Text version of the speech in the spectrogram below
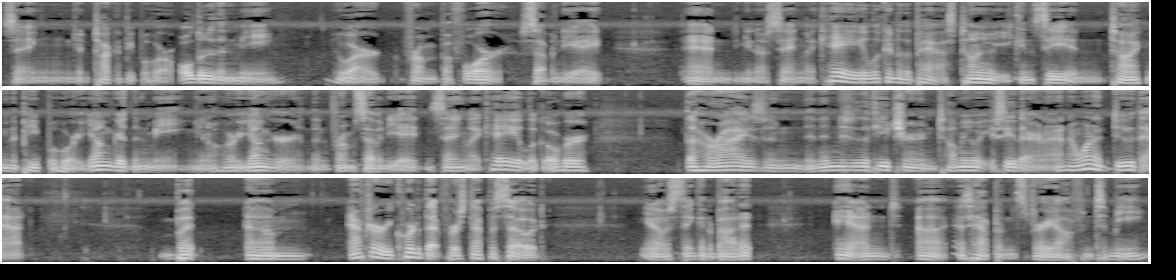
saying, you know, talking to people who are older than me, who are from before '78, and you know saying like hey look into the past. Tell me what you can see. And talking to people who are younger than me you know who are younger than from 78 and saying like hey look over the horizon and into the future and tell me what you see there. And, and i want to do that. But um, after i recorded that first episode you know i was thinking about it and uh, as happens very often to me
